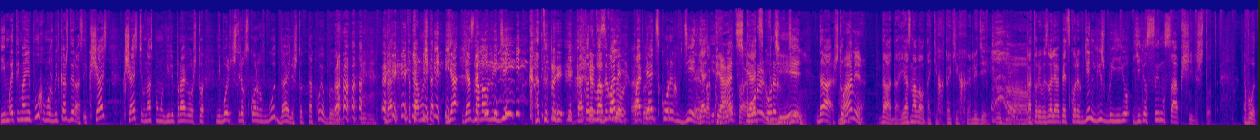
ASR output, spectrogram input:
И этой маме плохо может быть каждый раз. И к счастью, к счастью, у нас, по-моему, ввели правило, что не больше четырех скорых в год, да, или что-то такое было. Да? Потому что я, я знавал людей, которые, которые Это вызывали откуда? по Это- пять скорых в день. Это я- Пять Вот так. пять скорых, скорых в день. Да, чтобы... Маме? Да, да, я знавал таких, таких людей, которые вызывали по пять скорых в день, лишь бы ее, ее сыну сообщили что-то. Вот.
